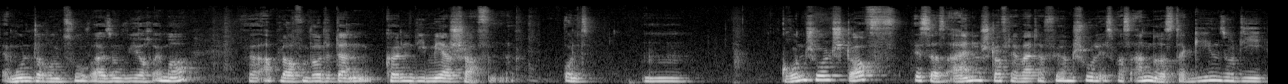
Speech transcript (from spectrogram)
Ermunterung, Zuweisung, wie auch immer, äh, ablaufen würde, dann können die mehr schaffen. Und mh, hm, Grundschulstoff ist das eine, Stoff der weiterführenden Schule ist was anderes. Da gehen so die,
